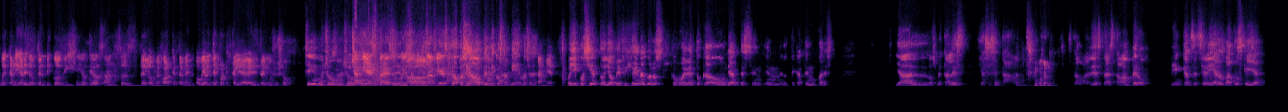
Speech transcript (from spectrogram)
güey? Caligaris auténticos, dije yo, Dios santo, es de lo mejor que también. Obviamente porque Caligaris trae mucho show. Sí, mucho, Sí. mucho. Mucha fiesta, esos eh, güeyes no. son una fiesta. No, pues sí, auténticos también, o sea. También. Oye, y por cierto, yo me fijé en algo de los, como habían tocado un día antes en, en el Tecate en Juárez, ya los metales ya se sentaban, estaban, esta- estaban pero bien cansados, se veían los vatos que ya,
